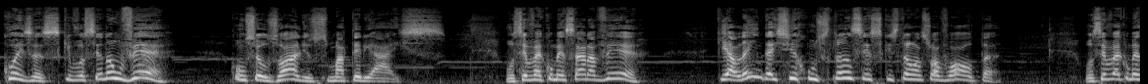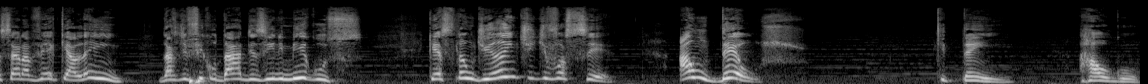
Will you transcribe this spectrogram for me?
coisas que você não vê com seus olhos materiais. Você vai começar a ver que além das circunstâncias que estão à sua volta, você vai começar a ver que além das dificuldades e inimigos que estão diante de você, há um Deus que tem algo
